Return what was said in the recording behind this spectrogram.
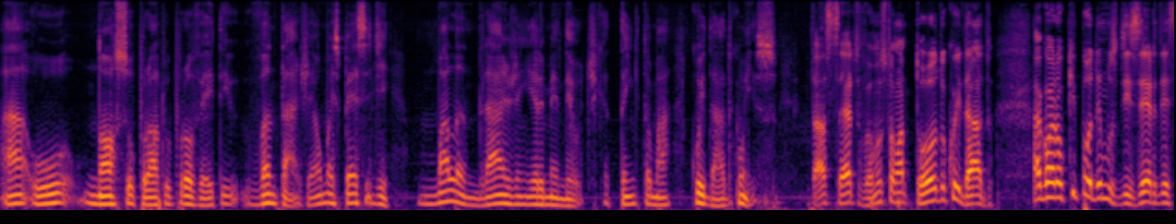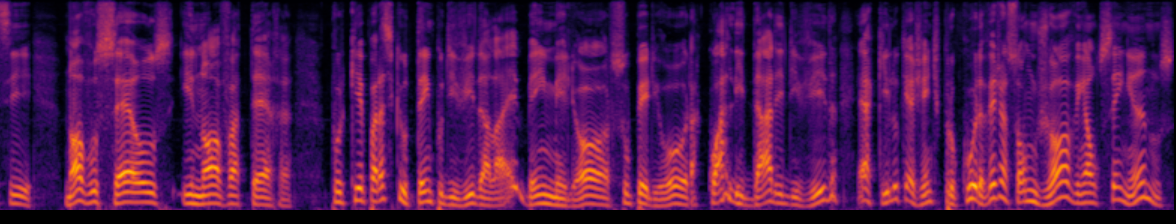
a, o nosso próprio proveito e vantagem. É uma espécie de malandragem hermenêutica. Tem que tomar cuidado com isso. Tá certo, vamos tomar todo cuidado. Agora, o que podemos dizer desse novos céus e nova terra? Porque parece que o tempo de vida lá é bem melhor, superior, a qualidade de vida é aquilo que a gente procura. Veja só, um jovem aos 100 anos,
